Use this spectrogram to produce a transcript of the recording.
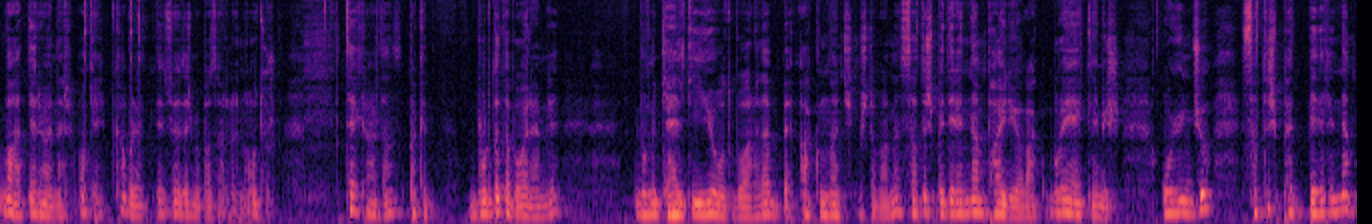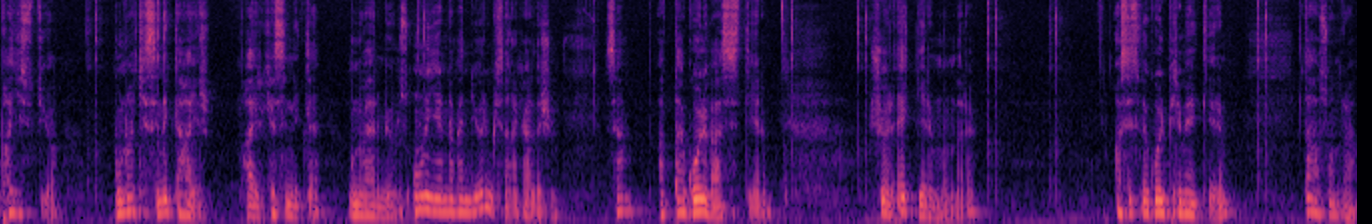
Vaatleri öner. Okey kabul etti. Sözleşme pazarlığına otur. Tekrardan bakın burada da bu önemli. Bunu geldiği iyi oldu bu arada. Be, aklımdan çıkmış tamamen. Satış bedelinden pay diyor bak. Buraya eklemiş. Oyuncu satış bedelinden pay istiyor. Buna kesinlikle hayır. Hayır kesinlikle. Bunu vermiyoruz. Onun yerine ben diyorum ki sana kardeşim. Sen hatta gol ve asist diyelim. Şöyle ekleyelim bunları. Asist ve gol primi ekleyelim. Daha sonra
